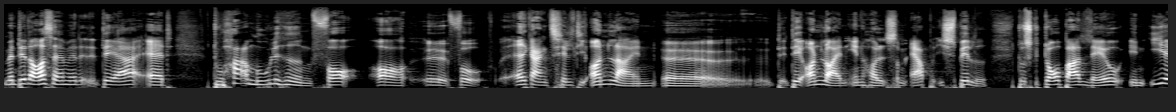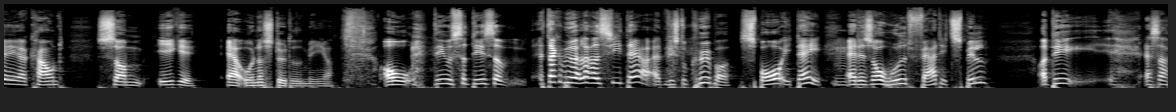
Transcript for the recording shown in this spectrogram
men det der også er med det, det er, at du har muligheden for at øh, få adgang til de online, øh, det, det online indhold, som er i spillet. Du skal dog bare lave en EA-account, som ikke er understøttet mere. Og det er jo så det, så... Der kan vi jo allerede sige der, at hvis du køber Spore i dag, Mm. er det så overhovedet et færdigt spil. Og det, altså,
